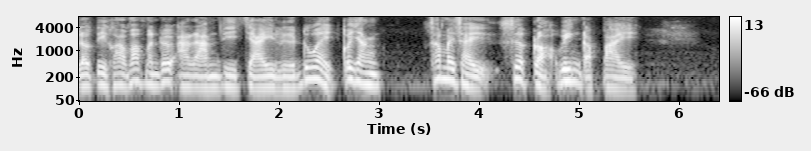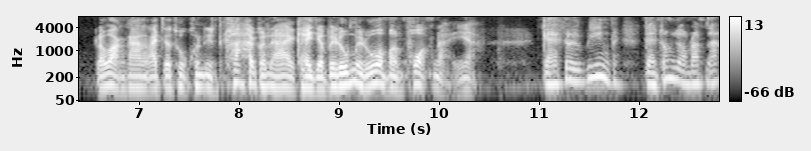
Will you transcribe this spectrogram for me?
เราตีความว่ามันด้วยอารามดีใจหรือด้วย ก็ยังถ้าไม่ใส่เสื้อเกราะวิ่งกลับไป ระหว่างทางอาจจะถูกคนอื่นฆ่าก็ได้ ใครจะไปรู้ไม่รู้ว่ามันพวกไหนอะแกก็เลยวิ่งไป แต่ต้องยอมรับนะ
